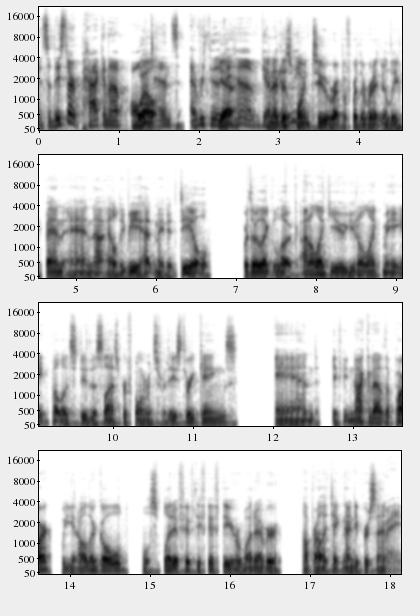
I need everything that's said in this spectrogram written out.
And so they start packing up all Well, the tents, everything that yeah, they have. And at to this point too, right before they're ready to leave, Ben and uh, LDB had made a deal where they're like, "Look, I don't like you, you don't like me, but let's do this last performance for these three kings. And if you knock it out of the park, we get all their gold. We'll split it 50-50 or whatever. I'll probably take ninety percent, right.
